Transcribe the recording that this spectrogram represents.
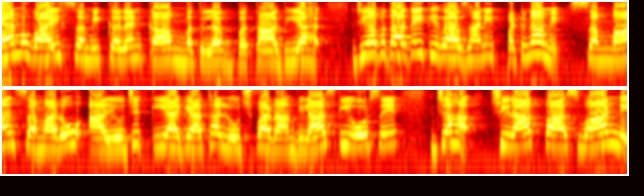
एम वाई समीकरण का मतलब बता दिया है। जी आप बता दें कि राजधानी पटना में सम्मान समारोह आयोजित किया गया था। लोजपा रामविलास की ओर से जहाँ चिराग पासवान ने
